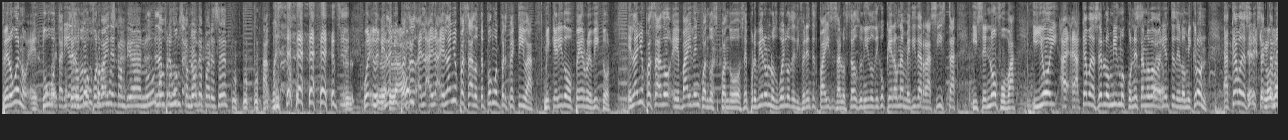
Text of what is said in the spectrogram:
Pero bueno, eh, tú votarías Pero de nuevo todos por Biden. cambiar, ¿no? La todos pregunta cambiar no, de parecer. Ah, bueno. Sí. Bueno, el, año pasado, el, el año pasado, te pongo en perspectiva, mi querido perro y Víctor. El año pasado, eh, Biden, cuando, cuando se prohibieron los vuelos de diferentes países a los Estados Unidos, dijo que era una medida racista y xenófoba. Y hoy a- acaba de hacer lo mismo con esta nueva variante del Omicron. Acaba de hacer Es que no exactamente lo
